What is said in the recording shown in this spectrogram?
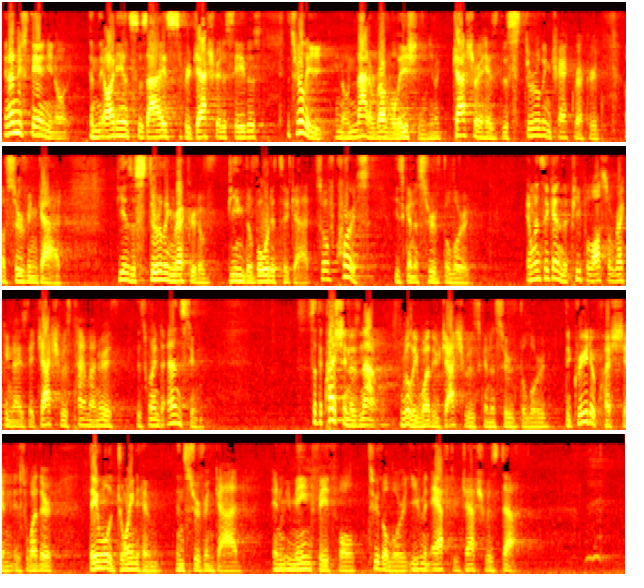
And understand, you know, in the audience's eyes, for Joshua to say this, it's really, you know, not a revelation. You know, Joshua has this sterling track record of serving God. He has a sterling record of being devoted to God. So of course, he's going to serve the Lord. And once again, the people also recognize that Joshua's time on earth is going to end soon. So the question is not really whether Joshua is going to serve the Lord. The greater question is whether they will join him in serving God and remain faithful to the Lord even after Joshua's death.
